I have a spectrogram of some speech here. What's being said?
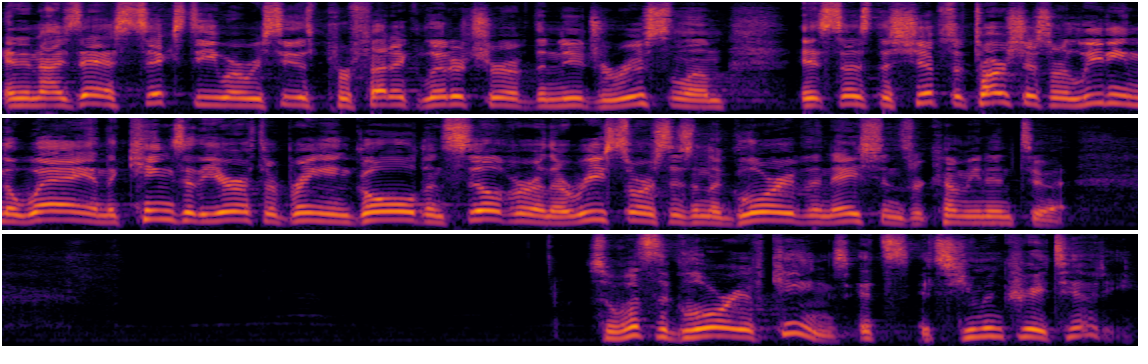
And in Isaiah 60, where we see this prophetic literature of the New Jerusalem, it says the ships of Tarshish are leading the way and the kings of the earth are bringing gold and silver and their resources and the glory of the nations are coming into it. So what's the glory of kings? It's, it's human creativity.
